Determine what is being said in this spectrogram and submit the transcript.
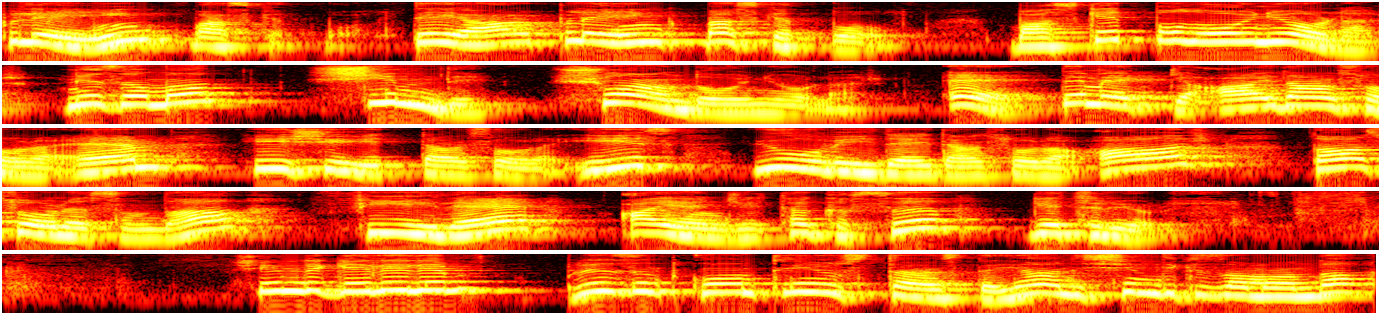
Playing basketball. They are playing basketball. Basketbol oynuyorlar. Ne zaman? Şimdi. Şu anda oynuyorlar. Evet demek ki I'dan sonra am, he, she, it'ten sonra is, you, we, they'den sonra are, daha sonrasında fiile ing takısı getiriyoruz. Şimdi gelelim present continuous tense'te yani şimdiki zamanda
